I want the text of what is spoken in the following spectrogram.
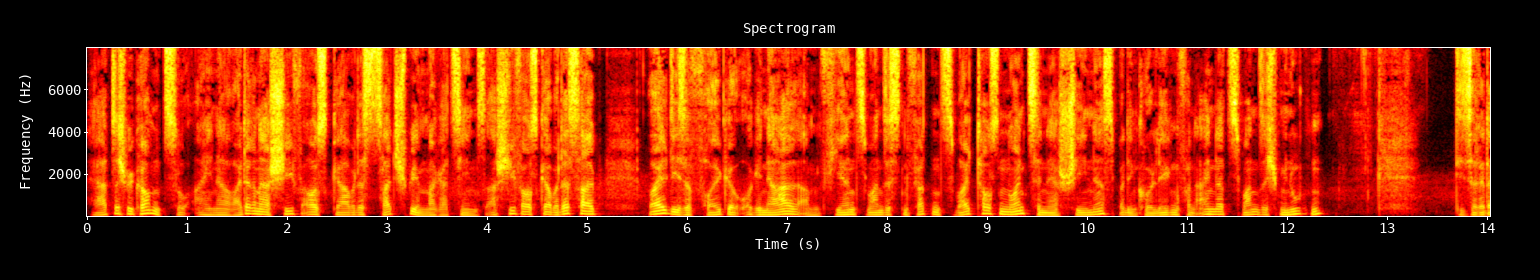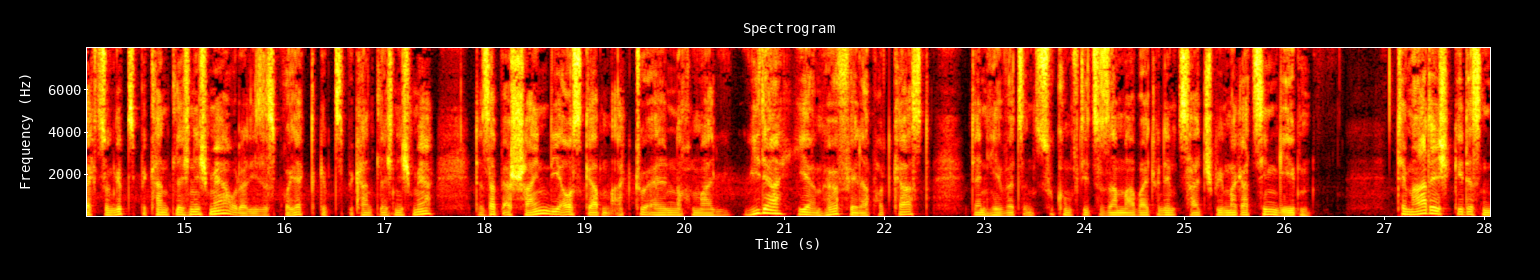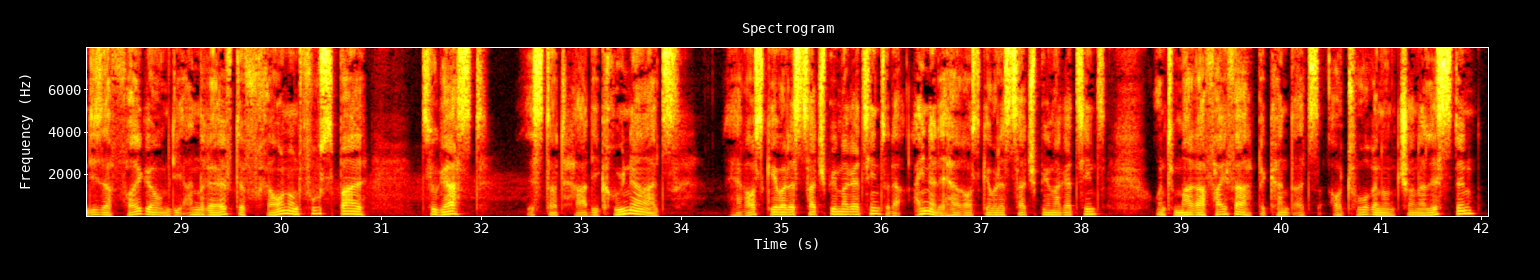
Herzlich willkommen zu einer weiteren Archivausgabe des Zeitspielmagazins. Archivausgabe deshalb, weil diese Folge original am 24.04.2019 erschienen ist bei den Kollegen von 120 Minuten. Diese Redaktion gibt's bekanntlich nicht mehr oder dieses Projekt gibt's bekanntlich nicht mehr. Deshalb erscheinen die Ausgaben aktuell nochmal wieder hier im Hörfehler-Podcast, denn hier wird's in Zukunft die Zusammenarbeit mit dem Zeitspielmagazin geben. Thematisch geht es in dieser Folge um die andere Hälfte Frauen und Fußball. Zu Gast ist dort Hardy Grüner als Herausgeber des Zeitspielmagazins oder einer der Herausgeber des Zeitspielmagazins und Mara Pfeiffer, bekannt als Autorin und Journalistin,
